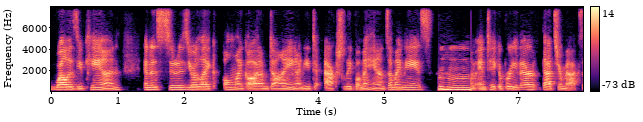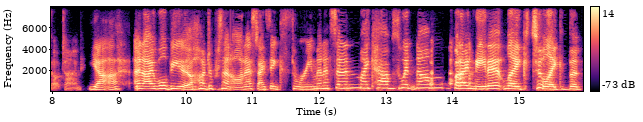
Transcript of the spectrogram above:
well as you can and as soon as you're like oh my god i'm dying i need to actually put my hands on my knees mm-hmm. and take a breather that's your max out time. Yeah and i will be 100% honest i think three minutes in my calves went numb but i made it like to like the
